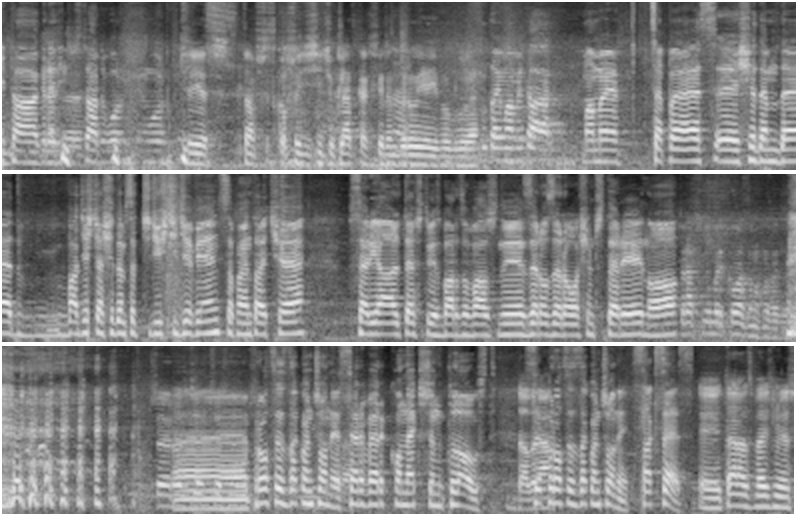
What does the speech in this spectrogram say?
I tak, ready to start working, working. Czy jest tam wszystko w 60 klatkach się renderuje i w ogóle. Tutaj mamy tak, mamy CPS y, 7D 20739, zapamiętajcie. Serial też tu jest bardzo ważny, 0084, no. Sprawdź numer koła zamachowego. Eee, proces zakończony, server connection closed. Dobra. Proces zakończony, success. Yy, Teraz weźmiesz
